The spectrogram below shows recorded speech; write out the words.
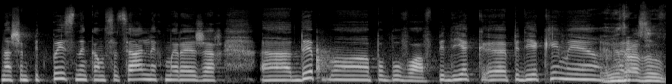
нашим підписникам в соціальних мережах, е, де е, побував, під, як, е, під якими Відразу,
